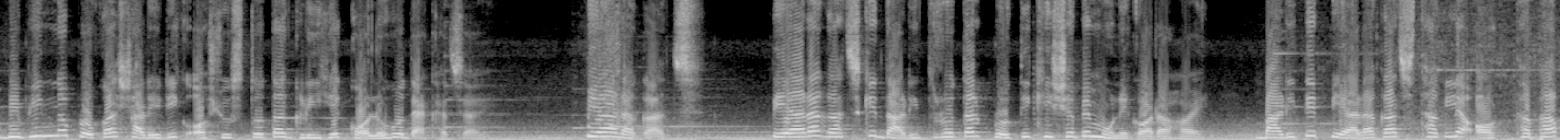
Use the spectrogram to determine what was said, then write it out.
বিভিন্ন প্রকার শারীরিক অসুস্থতা গৃহে কলহ দেখা যায়। পেয়ারা গাছ। পেয়ারা গাছকে দারিদ্রতার প্রতীক হিসেবে মনে করা হয়। বাড়িতে পেয়ারা গাছ থাকলে অর্থাভাব,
